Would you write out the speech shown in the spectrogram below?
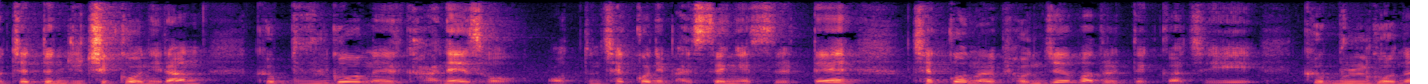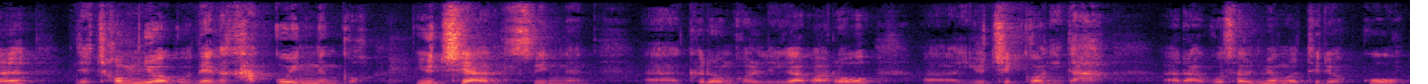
어쨌든 유치권이란 그 물건에 관해서 어떤 채권이 발생했을 때 채권을 변제받을 때까지 그 물건을 이제 점유하고 내가 갖고 있는 거 유치할 수 있는 아, 그런 권리가 바로 아, 유치권이다 라고 설명을 드렸고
